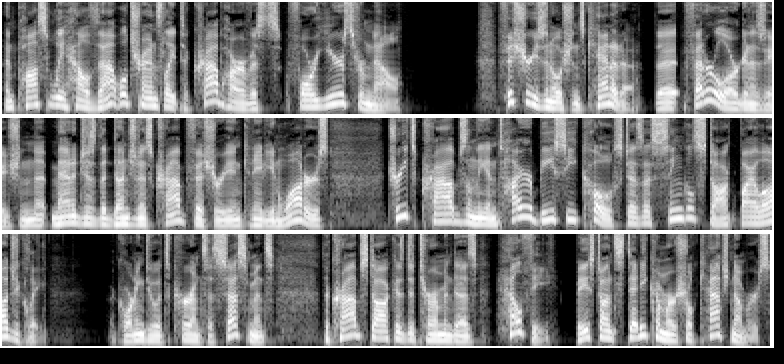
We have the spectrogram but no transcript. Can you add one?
and possibly how that will translate to crab harvests four years from now. Fisheries and Oceans Canada, the federal organization that manages the Dungeness crab fishery in Canadian waters, treats crabs on the entire BC coast as a single stock biologically. According to its current assessments, the crab stock is determined as healthy based on steady commercial catch numbers.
